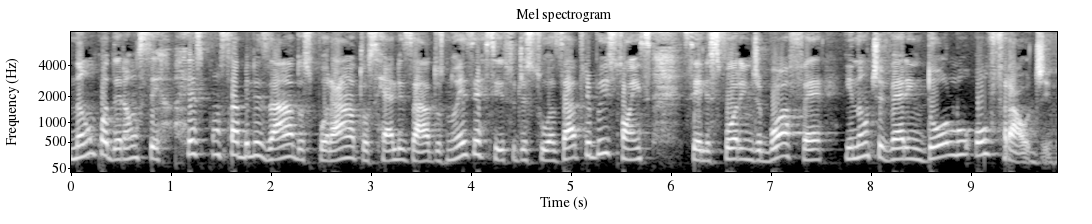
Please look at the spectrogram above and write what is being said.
não poderão ser responsabilizados por atos realizados no exercício de suas atribuições se eles forem de boa fé e não tiverem dolo ou fraude.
